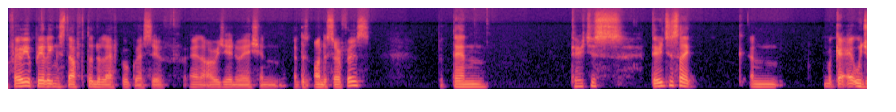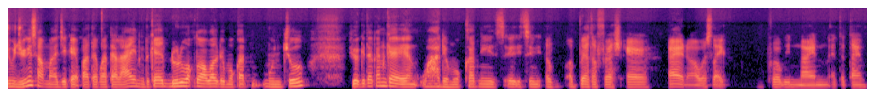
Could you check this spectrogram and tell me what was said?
very appealing stuff to the left progressive and our generation at the, on the surface but then they're just they're just like an kayak ujung-ujungnya sama aja kayak partai-partai lain gitu kayak dulu waktu awal Demokrat muncul juga kita kan kayak yang wah Demokrat nih it's, it's a, a breath of fresh air I don't know I was like probably nine at the time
